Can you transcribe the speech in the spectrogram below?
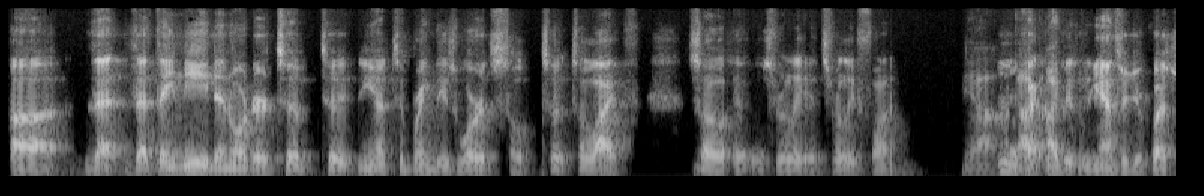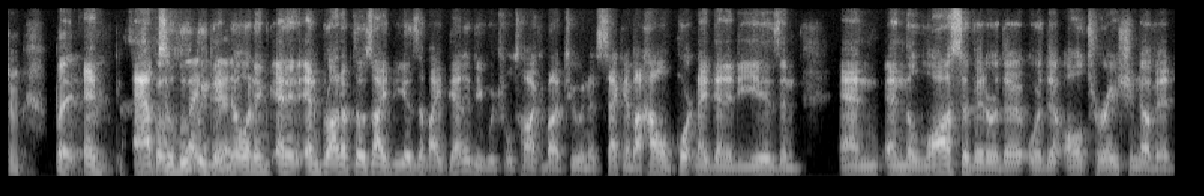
uh, that that they need in order to to you know to bring these words to to, to life so mm-hmm. it was really it's really fun yeah, I, I completely I, answered your question, but and absolutely did. No, and, and and brought up those ideas of identity, which we'll talk about too in a second, about how important identity is, and and and the loss of it, or the or the alteration of it,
